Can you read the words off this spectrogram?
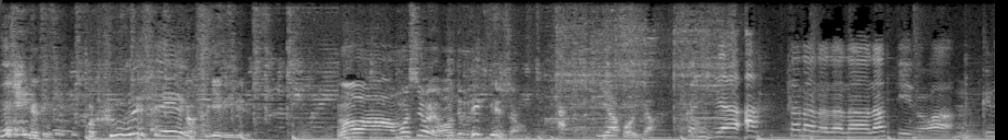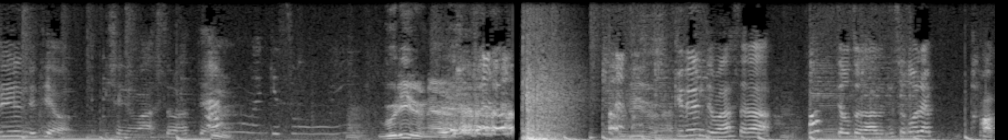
風性がすげえビビるああ面白いよ。でもできてるじゃん。イヤホイだ。こんにちは。あ、タラララララっていうのは、うん。ぐるーんで手を一緒に回してもらって、うん。泣きそう。ブリるね。ブリるね。ぐるんって回したら、パッて音があるんでそこでパッ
